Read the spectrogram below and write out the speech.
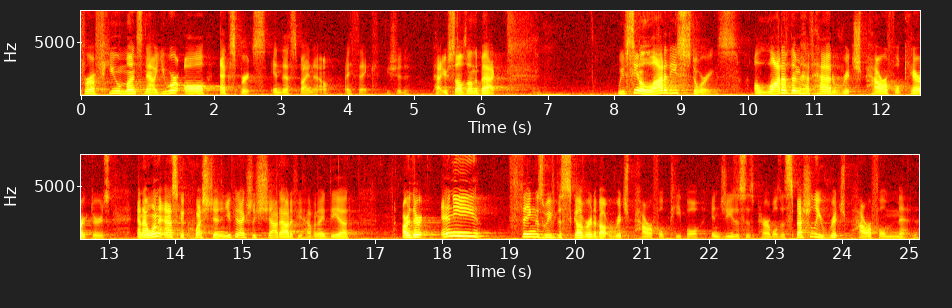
for a few months now. You are all experts in this by now, I think. You should pat yourselves on the back. We've seen a lot of these stories. A lot of them have had rich, powerful characters. And I want to ask a question, and you can actually shout out if you have an idea. Are there any things we've discovered about rich, powerful people in Jesus' parables, especially rich, powerful men?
